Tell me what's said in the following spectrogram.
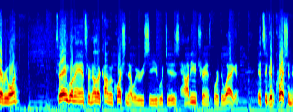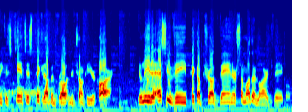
everyone. Today I'm going to answer another common question that we receive, which is how do you transport the wagon? It's a good question because you can't just pick it up and throw it in the trunk of your car. You'll need an SUV, pickup truck, van, or some other large vehicle.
